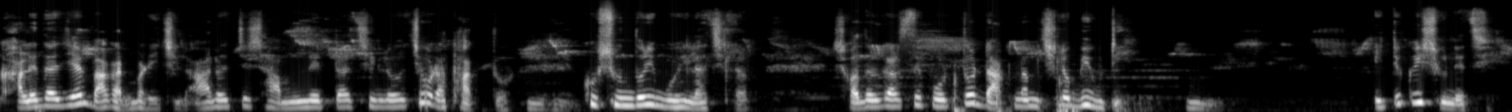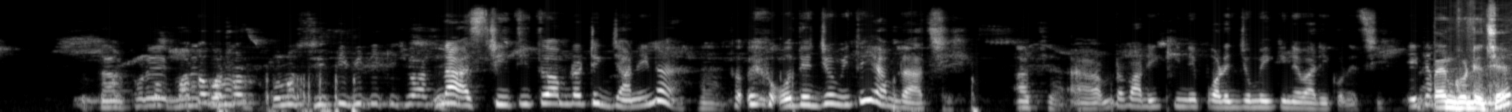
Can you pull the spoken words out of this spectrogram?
খালেদা জিয়ার বাগান বাড়ি ছিল আর হচ্ছে সামনেটা ছিল হচ্ছে ওরা থাকতো। খুব সুন্দরী মহিলা ছিল। সদর গার্লসে পড়তো ডাকনাম ছিল বিউটি। হুম। এইটুকুই শুনেছি। তারপরে কোনো স্মৃতি কিছু আছে? না স্মৃতি তো আমরা ঠিক জানি না হ্যাঁ। তবে ওদের জমিতেই আমরা আছি। আচ্ছা। আমরা বাড়ি কিনে পরের জমি কিনে বাড়ি করেছি। এটা ঘটেছে।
